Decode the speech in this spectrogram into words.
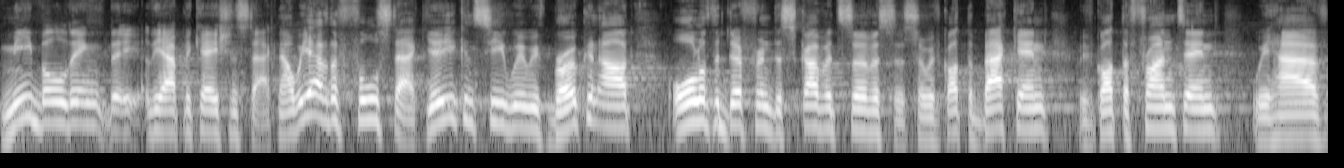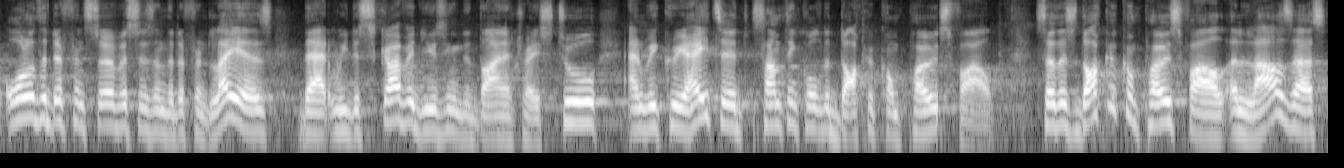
me building the, the application stack. Now we have the full stack. Here you can see where we've broken out all of the different discovered services. So we've got the back end, we've got the front end, we have all of the different services and the different layers that we discovered using the Dynatrace tool, and we created something called the Docker Compose file. So this Docker Compose file allows us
